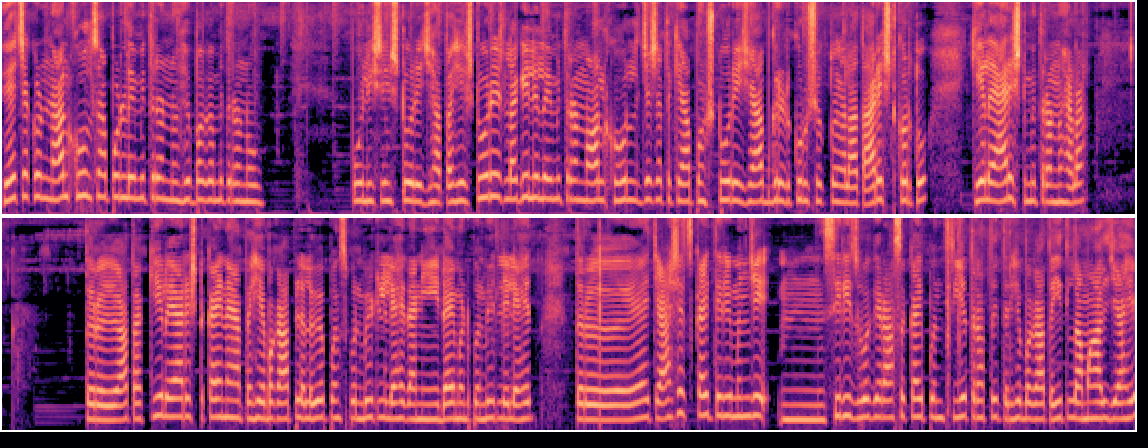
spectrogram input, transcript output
ह्याच्याकडनं अल्कोहोल सापडलं मित्रांनो. हे बघा मित्रांनो. पोलीस स्टोरेज स्टोरेज आता हे स्टोरेजला गेलेलं आहे मित्रांनो. अल्कोहोल ज्याच्यात की आपण स्टोरेज हे अपग्रेड करू शकतो. ह्याला आता अरेस्ट करतो. केलं आहे अरेस्ट मित्रांनो ह्याला. तर आता केलं आहे अरेस्ट काय नाही. आता हे बघा आपल्याला वेपन्स पण भेटलेले आहेत आणि डायमंड पण भेटलेले आहेत. तर ह्याचे असेच काहीतरी म्हणजे सिरीज वगैरे असं काही पण येत राहतं तर हे बघा आता इथला माल जे आहे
